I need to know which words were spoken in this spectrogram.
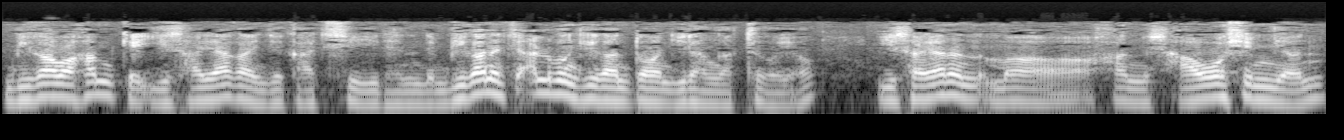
미가와 함께 이사야가 이제 같이 일했는데 미가는 짧은 기간 동안 일한 것 같고요. 이사야는 뭐한 4, 50년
